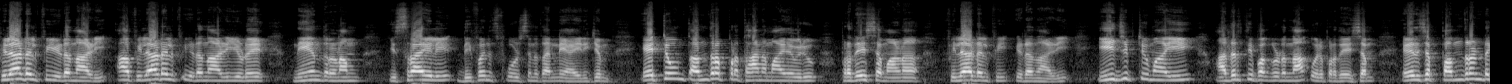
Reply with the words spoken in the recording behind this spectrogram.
ഫിലാഡൽഫി ഇടനാഴി. ആ ഫിലാഡൽഫി ഇടനാഴിയുടെ നിയന്ത്രണം ഇസ്രായേലി ഡിഫൻസ് ഫോഴ്സിന് തന്നെയായിരിക്കും. ഏറ്റവും തന്ത്രപ്രധാനമായ ഒരു പ്രദേശമാണ് ഫിലാഡൽഫി ഇടനാഴി. ഈജിപ്തുമായി അതിർത്തി പങ്കിടുന്ന ഒരു പ്രദേശം. ഏകദേശം പന്ത്രണ്ട്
